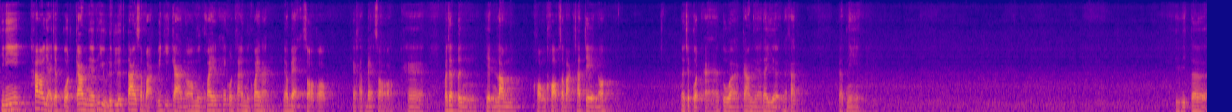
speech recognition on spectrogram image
ทีนี้ถ้าเราอยากจะกดกล้ามเนื้อที่อยู่ลึกๆ ใต้สะบักวิธีการเนาะเอามือไขว้ให้คนไข้เอามือไขว้หลังแล้วแบะศอกออกนะครับแบะศอกออกอ่าก็จะตึงเห็นลำของขอบสะบักชัดเจนเนาะ เราจะกดหาตัวกล้ามเนื้อได้เยอะนะครับ แบบนี้พิวิเตอร์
